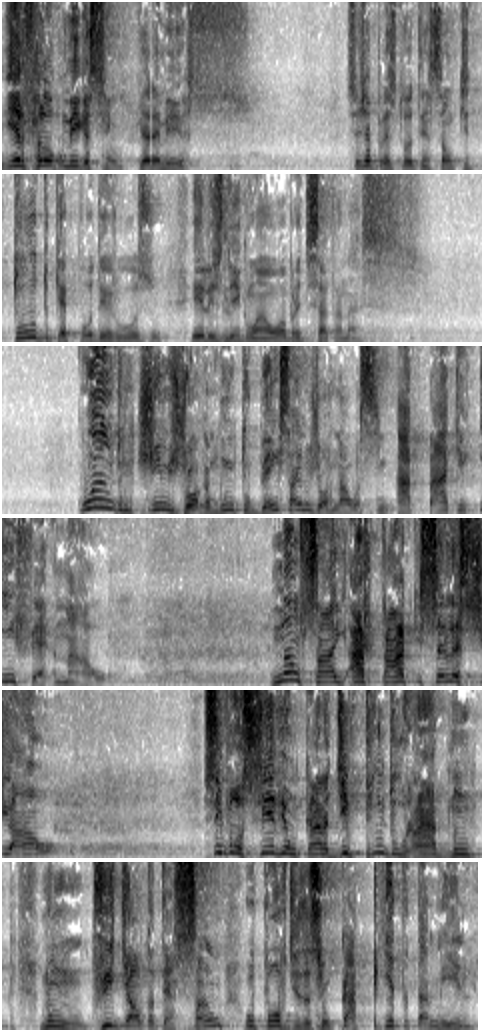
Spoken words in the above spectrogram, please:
E ele falou comigo assim: Jeremias, você já prestou atenção que tudo que é poderoso, eles ligam à obra de Satanás? Quando um time joga muito bem, sai no jornal assim: ataque infernal. Não sai ataque celestial. Se você vê um cara de pendurado num, num fio de alta tensão, o povo diz assim: o capeta está nele.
